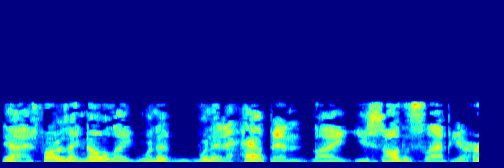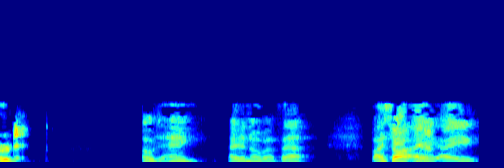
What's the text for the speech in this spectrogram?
Yeah, as far as I know, like when it when it happened, like you saw the slap, you heard it. Oh dang! I didn't know about that. I saw. Yeah. I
